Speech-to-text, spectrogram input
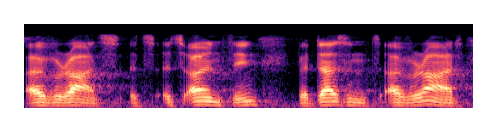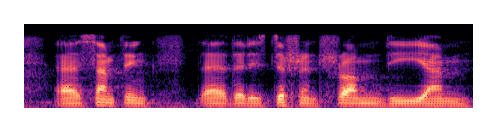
overrides its, its own thing, but doesn't override uh, something uh, that is different from the. Um,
